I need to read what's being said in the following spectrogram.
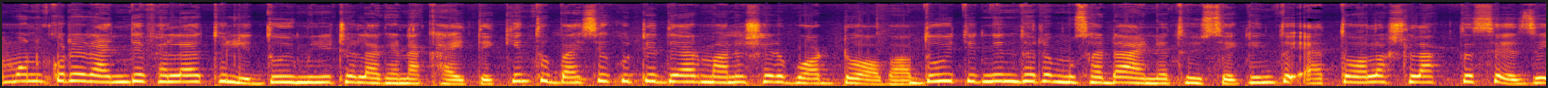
এমন করে রান্দে ফেলায় তুলি দুই মিনিটও লাগে না খাইতে। কিন্তু বাইসে কুটে দেওয়ার মানুষের বড্ড অভাব। দুই, তিন দিন ধরে মুসাটা আইনে থুইছে কিন্তু এত অলস লাগতেছে যে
